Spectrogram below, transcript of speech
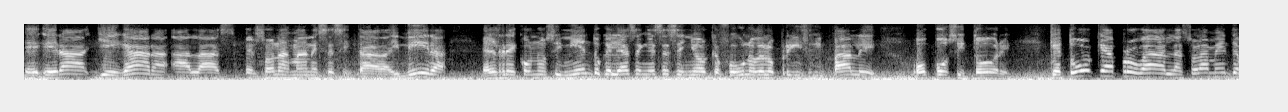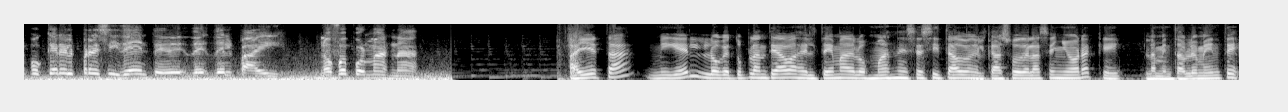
eh, era llegar a, las personas más necesitadas. Y mira el reconocimiento que le hacen a ese señor que fue uno de los principales opositores, que tuvo que aprobarla solamente porque era el presidente del país, no fue por más nada. Ahí está, Miguel, lo que tú planteabas del tema de los más necesitados en el caso de la señora, que lamentablemente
